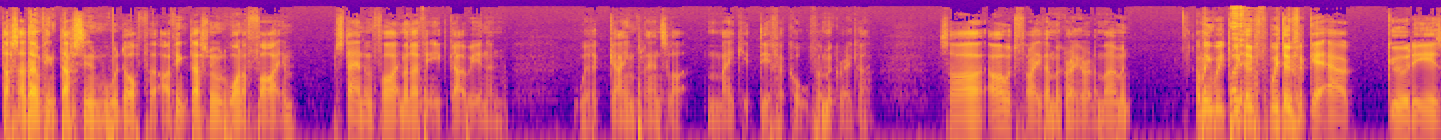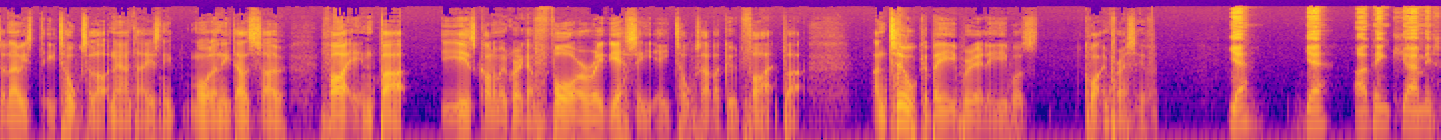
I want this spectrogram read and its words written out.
Dust, I don't think Dustin would offer. I think Dustin would want to fight him, stand and fight him. I don't think he'd go in and with a game plan to like make it difficult for McGregor. So I, I would favour McGregor at the moment. I mean, we, we do we do forget how good he is. I know he's, he talks a lot nowadays, and he, more than he does so fighting. But is Conor McGregor for a re- yes, he, he talks up a good fight, but until Khabib, really, he was quite impressive. Yeah, yeah. I think um, it's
